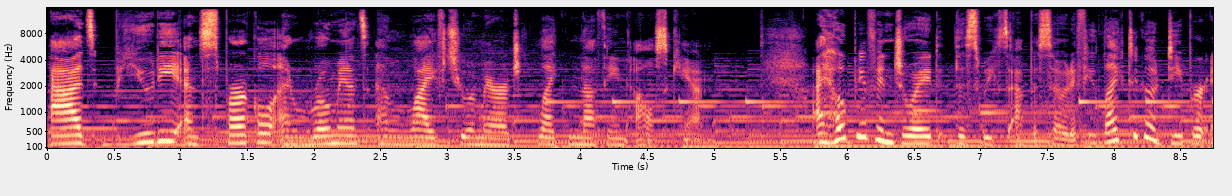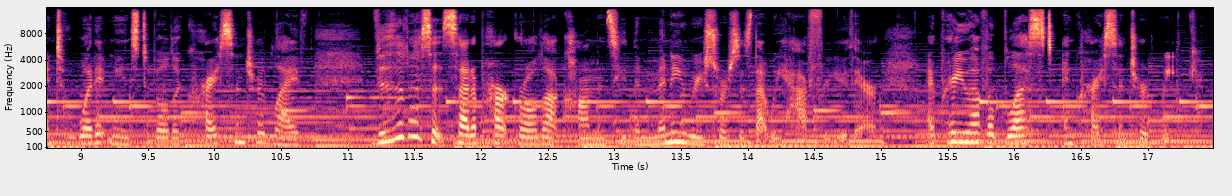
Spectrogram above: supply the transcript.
adds beauty and sparkle and romance and life to a marriage like nothing else can. I hope you've enjoyed this week's episode. If you'd like to go deeper into what it means to build a Christ centered life, visit us at setapartgirl.com and see the many resources that we have for you there. I pray you have a blessed and Christ centered week.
